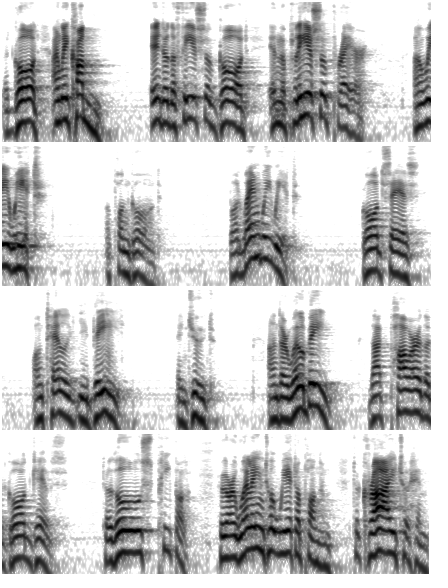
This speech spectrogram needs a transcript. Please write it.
that God, and we come into the face of God in the place of prayer and we wait upon God. But when we wait, God says, until ye be endued. And there will be that power that God gives to those people who are willing to wait upon Him, to cry to Him,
